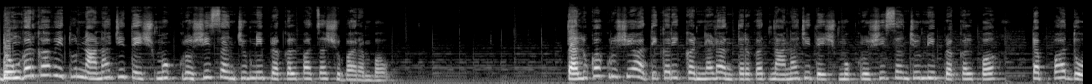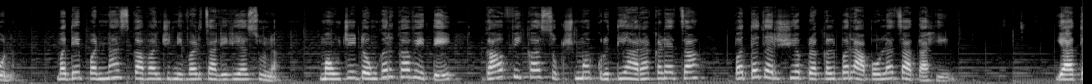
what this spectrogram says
डोंगरगाव येथून नानाजी देशमुख कृषी संजीवनी प्रकल्पाचा शुभारंभ. तालुका कृषी अधिकारी कन्नड अंतर्गत नानाजी देशमुख कृषी संजीवनी प्रकल्प टप्पा दोन मध्ये पन्नास गावांची निवड झालेली असून मौजे डोंगरगाव येथे गाव विकास सूक्ष्म कृती आराखड्याचा पथदर्शीय प्रकल्प राबवला जात आहे. यात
